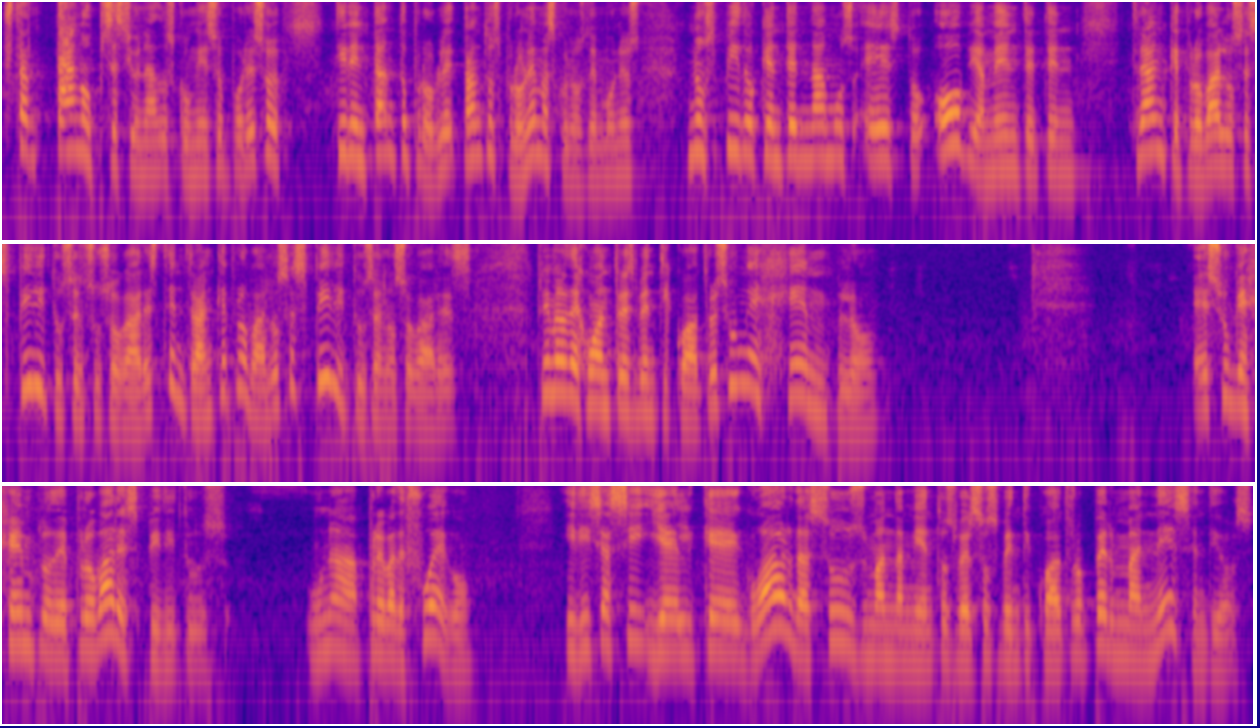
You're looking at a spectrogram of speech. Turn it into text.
están tan obsesionados con eso, por eso tienen tanto tantos problemas con los demonios. Nos pido que entendamos esto. Obviamente tendrán que probar los espíritus en sus hogares, tendrán que probar los espíritus en los hogares. Primero de Juan 3:24 es un ejemplo. Es un ejemplo de probar espíritus, una prueba de fuego. Y dice así, y el que guarda sus mandamientos, versos 24, permanece en Dios.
